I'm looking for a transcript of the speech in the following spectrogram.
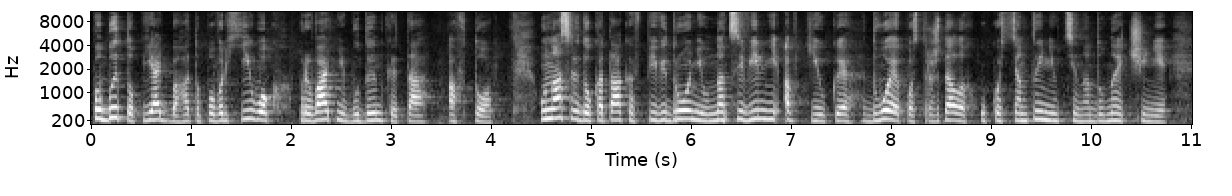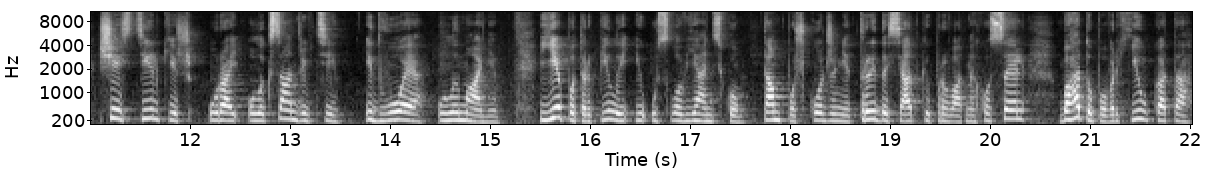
Побито 5 багатоповерхівок, приватні будинки та авто. Унаслідок атаки впівдронів на цивільні автівки двоє постраждалих у Костянтинівці на Донеччині. Ще стільки ж у рай Олександрівці і двоє у Лимані. Є потерпілий і у Слов'янську. Там пошкоджені три десятки приватних осель, багатоповерхівка та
